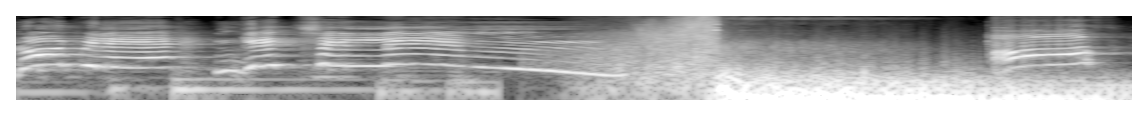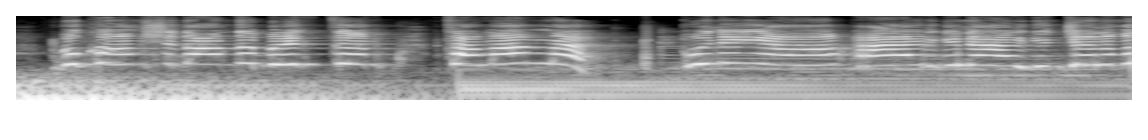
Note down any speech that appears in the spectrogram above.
roleplay'e geçelim. Of! Bu komşudan da bıktım. Tamam mı? Bu ne ya? Her gün her gün canımı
